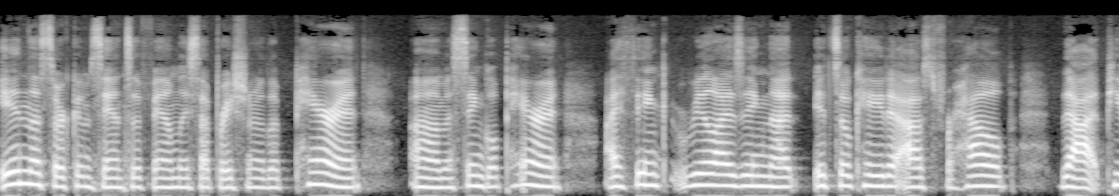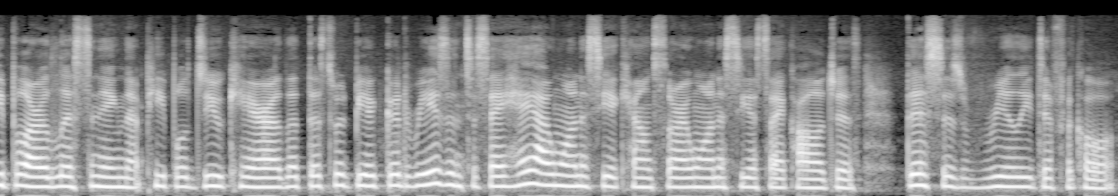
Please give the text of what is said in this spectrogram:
in the circumstance of family separation or the parent, um, a single parent, I think realizing that it's okay to ask for help, that people are listening, that people do care, that this would be a good reason to say, hey, I want to see a counselor, I want to see a psychologist. This is really difficult.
